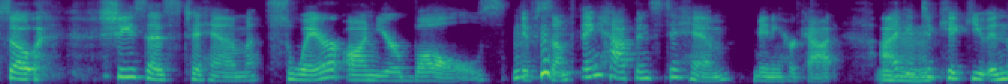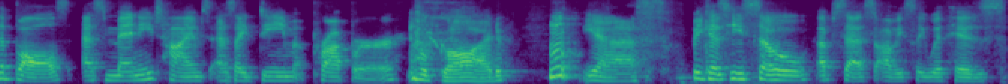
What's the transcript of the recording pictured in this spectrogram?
So she says to him, Swear on your balls. If something happens to him, meaning her cat, I get mm-hmm. to kick you in the balls as many times as I deem proper. Oh God. yes. Because he's so obsessed, obviously, with his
